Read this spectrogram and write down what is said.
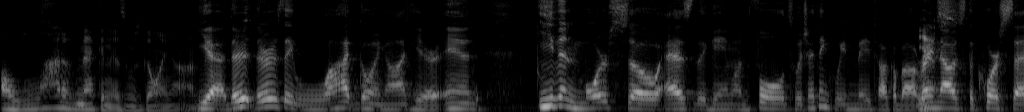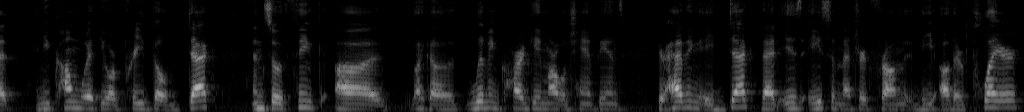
a lot of mechanisms going on. Yeah, there, there is a lot going on here. And even more so as the game unfolds, which I think we may talk about. Yes. Right now, it's the core set, and you come with your pre built deck. And so think uh, like a living card game, Marvel Champions. You're having a deck that is asymmetric from the other player.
